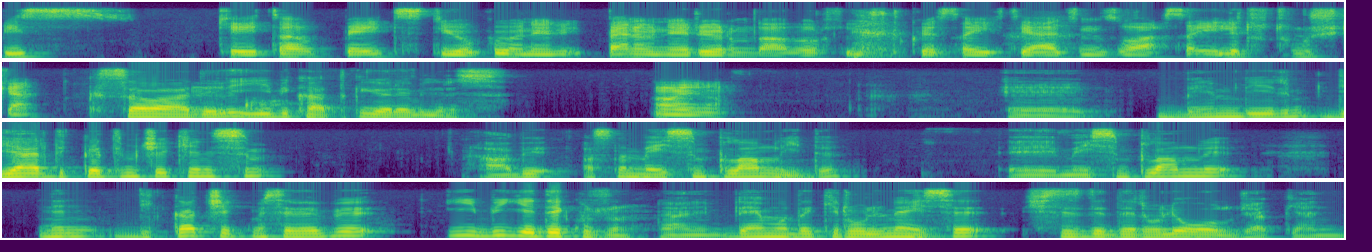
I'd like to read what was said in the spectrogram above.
biz Keita Bates Diop'u öneri ben öneriyorum daha doğrusu. Üçlük ve sayı ihtiyacınız varsa eli tutmuşken. Kısa vadeli iyi bir katkı görebiliriz. Aynen. Ee, benim diğerim, diğer dikkatimi çeken isim abi aslında Mason Plumlee'ydi. Ee, Mason Plumlee'nin dikkat çekme sebebi iyi bir yedek uzun. Yani Denver'daki rolü neyse sizde de rolü o olacak. Yani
